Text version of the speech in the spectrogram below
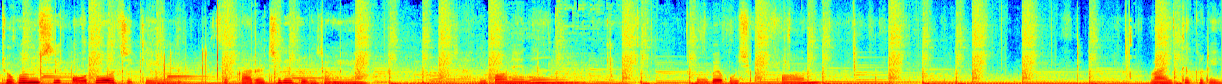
조금씩 어두워지게 색깔을 칠해줄 예정이에요. 자, 이번에는 559번 라이트 그린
